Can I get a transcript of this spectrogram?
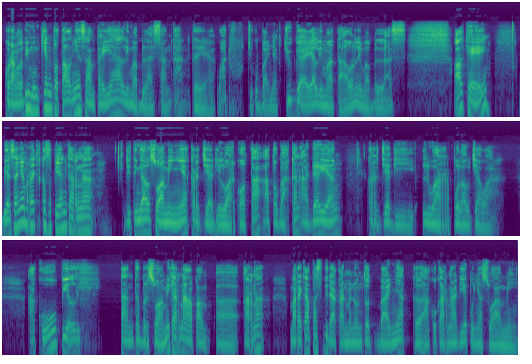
Kurang lebih mungkin totalnya sampai ya 15-an tante ya. Waduh, cukup banyak juga ya 5 tahun 15. Oke, okay. biasanya mereka kesepian karena ditinggal suaminya kerja di luar kota atau bahkan ada yang kerja di luar Pulau Jawa. Aku pilih tante bersuami karena apa? Uh, karena mereka pasti tidak akan menuntut banyak ke aku karena dia punya suami.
